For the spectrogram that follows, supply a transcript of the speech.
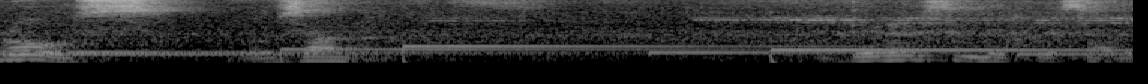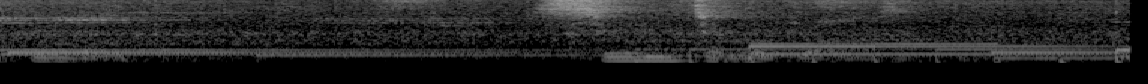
रोज, रोज़ाना डेढ़ से लेकर साढ़े तीन बजे तक सीढ़ी चलने की आवाज़ आती है।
